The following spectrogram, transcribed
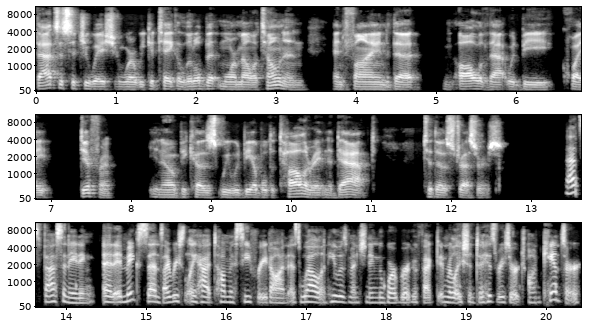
that's a situation where we could take a little bit more melatonin and find that all of that would be quite different, you know, because we would be able to tolerate and adapt to those stressors. That's fascinating. And it makes sense. I recently had Thomas Seyfried on as well, and he was mentioning the Warburg effect in relation to his research on cancer.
